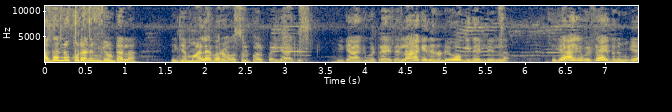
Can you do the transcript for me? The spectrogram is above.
ಅದನ್ನು ಕೂಡ ನಿಮಗೆ ಉಂಟಲ್ಲ ಹೀಗೆ ಮಳೆ ಬರುವಾಗ ಸ್ವಲ್ಪ ಸ್ವಲ್ಪ ಹೀಗೆ ಆಗಿ ಹೀಗೆ ಆಗಿಬಿಟ್ರೆ ಆಯ್ತು. ಎಲ್ಲ ಆಗಿದೆ ನೋಡಿ ಹೋಗಿದೆ ಇಲ್ಲಿ ಎಲ್ಲ. ಹೀಗೆ ಆಗಿಬಿಟ್ರೆ ಆಯ್ತು ನಿಮಗೆ?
